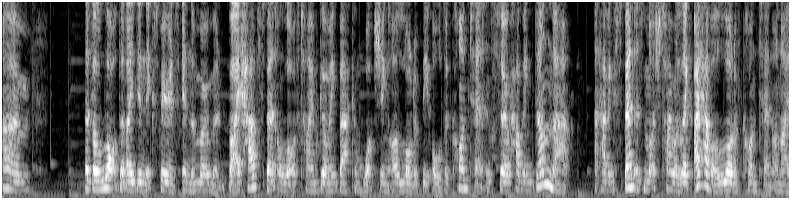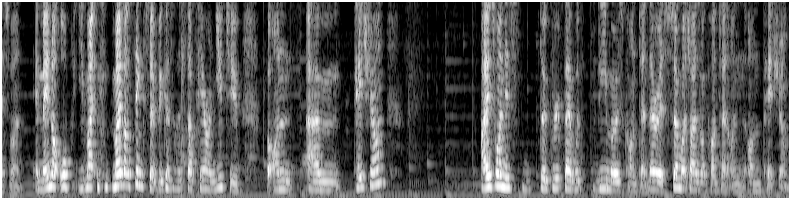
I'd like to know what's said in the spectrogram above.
Um, there's a lot that I didn't experience in the moment, but I have spent a lot of time going back and watching a lot of the older content. And so having done that, having spent as much time on like I have a lot of content on Eyes IZ*ONE. It may not all you might might not think so because of the stuff here on YouTube, but on um, Patreon, IZ*ONE is the group there with the most content. There is so much IZ*ONE content on on Patreon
